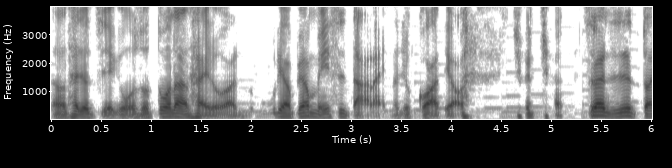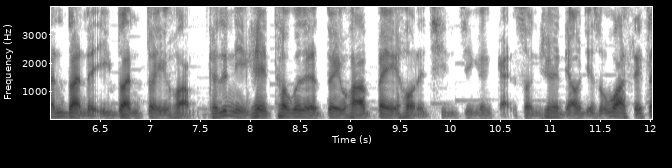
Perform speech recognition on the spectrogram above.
然后他就直接跟我说：“多纳泰罗啊。”无聊，不要没事打来，那就挂掉了。就这样，虽然只是短短的一段对话，可是你可以透过这个对话背后的情境跟感受，你就会了解说，哇塞，这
